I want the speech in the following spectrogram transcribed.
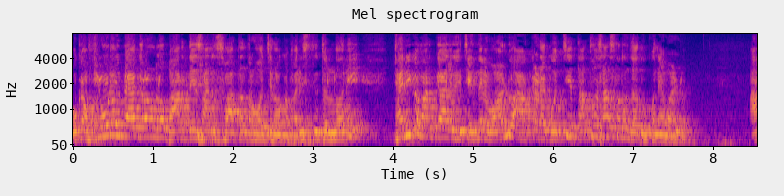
ఒక ఫ్యూడల్ బ్యాక్గ్రౌండ్లో భారతదేశానికి స్వాతంత్రం వచ్చిన ఒక పరిస్థితుల్లోని ధనిక వర్గాలకు చెందిన వాళ్ళు అక్కడికి వచ్చి తత్వశాస్త్రం చదువుకునేవాళ్ళు. ఆ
